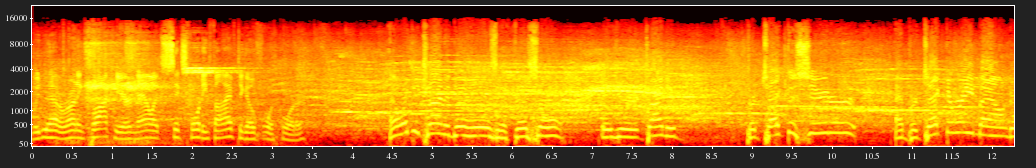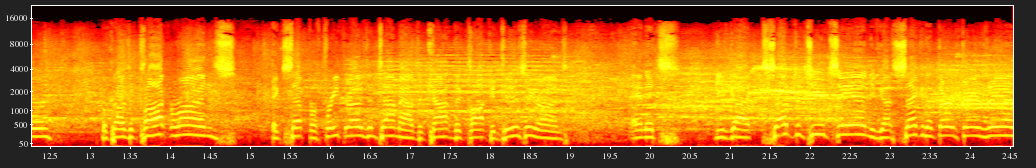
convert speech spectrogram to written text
We do have a running clock here. Now it's 6.45 to go fourth quarter. And what you're trying to do here as an official is you're trying to protect the shooter and protect the rebounder because the clock runs, except for free throws and timeouts, the, co- the clock continuously runs. And it's you've got substitutes in, you've got second and third stringers in,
